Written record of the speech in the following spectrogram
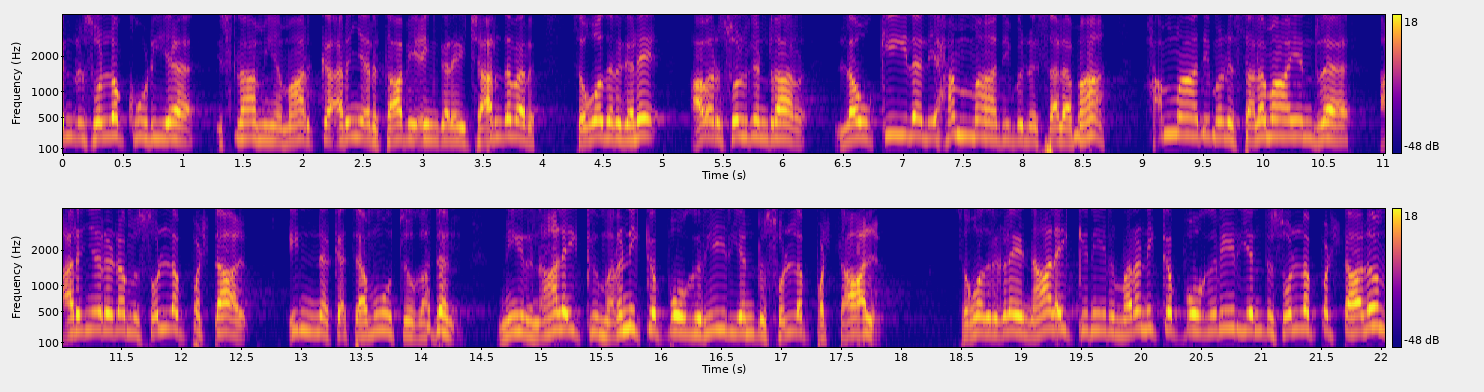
என்று சொல்லக்கூடிய இஸ்லாமிய மார்க்க அறிஞர் தாபியங்களை சார்ந்தவர் சகோதரர்களே அவர் சொல்கின்றார் லவ் கீல லி சலமா ஹம்மாதிபனு சலமா என்ற அறிஞரிடம் சொல்லப்பட்டால் இன்னக தமூத்து கதன் நீர் நாளைக்கு மரணிக்கப் போகிறீர் என்று சொல்லப்பட்டால். சகோதரர்களே நாளைக்கு நீர் மரணிக்கப் போகிறீர் என்று சொல்லப்பட்டாலும்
